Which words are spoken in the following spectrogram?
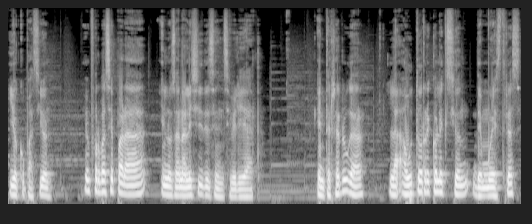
y ocupación, en forma separada en los análisis de sensibilidad. En tercer lugar, la autorrecolección de muestras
